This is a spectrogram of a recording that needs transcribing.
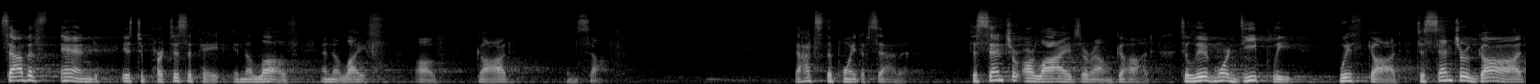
Sabbath's end is to participate in the love and the life of God Himself. That's the point of Sabbath to center our lives around God, to live more deeply with God, to center God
